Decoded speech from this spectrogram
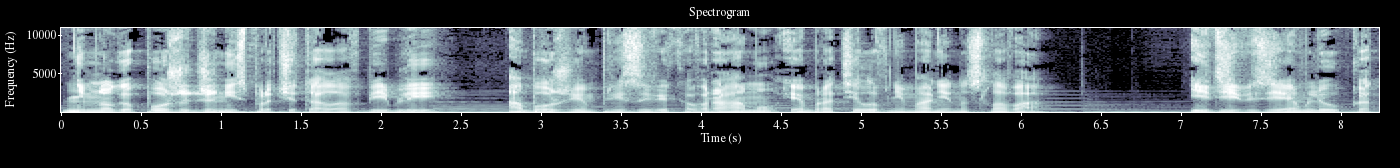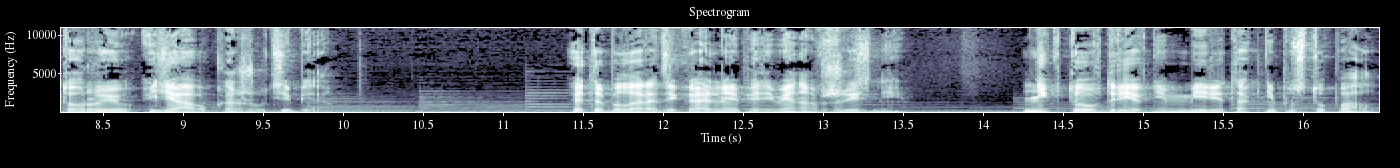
Немного позже Дженис прочитала в Библии о Божьем призыве к Аврааму и обратила внимание на слова «Иди в землю, которую я укажу тебе». Это была радикальная перемена в жизни. Никто в древнем мире так не поступал.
